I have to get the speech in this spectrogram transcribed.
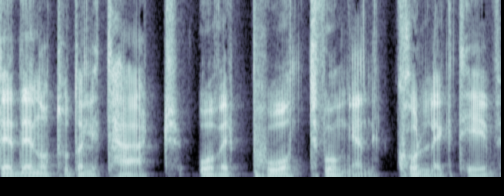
Det, det er noe totalitært over påtvungen kollektiv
